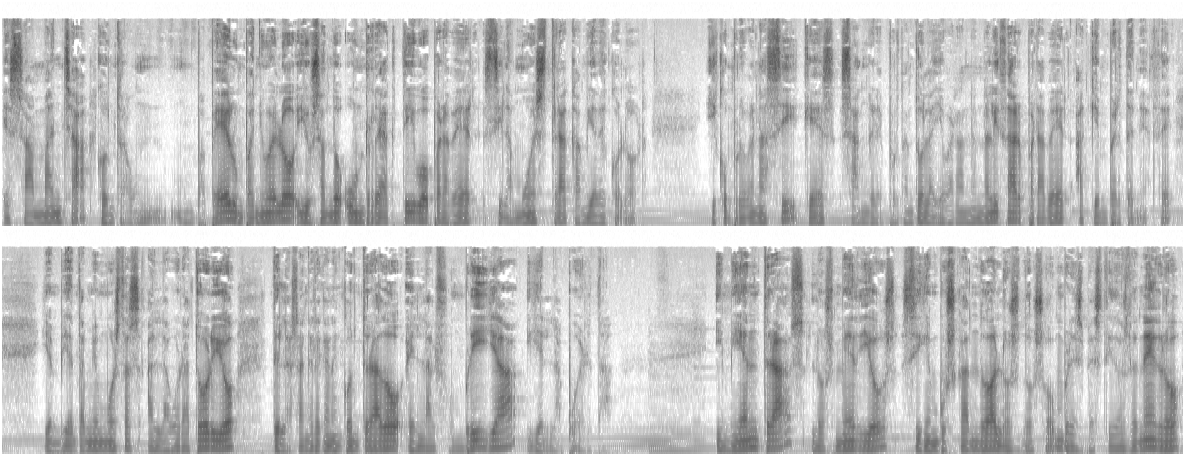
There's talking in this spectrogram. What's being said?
esa mancha contra un, papel, un pañuelo y usando un reactivo para ver si la muestra cambia de color. Y comprueban así que es sangre, por tanto la llevarán a analizar para ver a quién pertenece. Y envían también muestras al laboratorio de la sangre que han encontrado en la alfombrilla y en la puerta. Y mientras los medios siguen buscando a los dos hombres vestidos de negro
